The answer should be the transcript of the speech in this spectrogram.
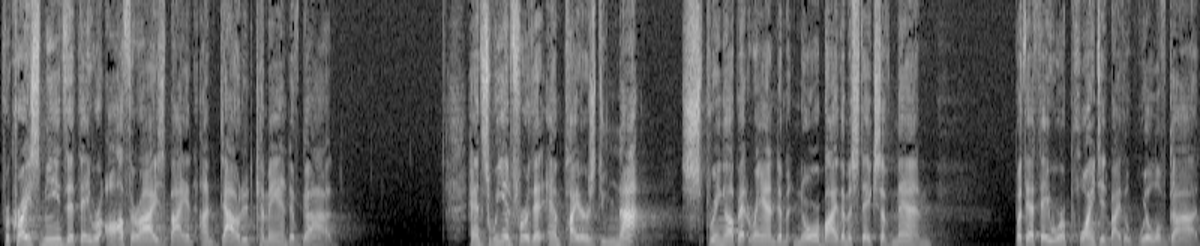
For Christ means that they were authorized by an undoubted command of God. Hence, we infer that empires do not spring up at random, nor by the mistakes of men, but that they were appointed by the will of God,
